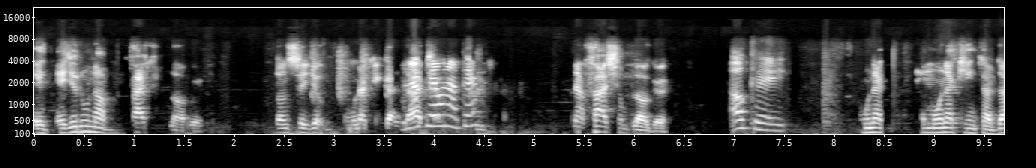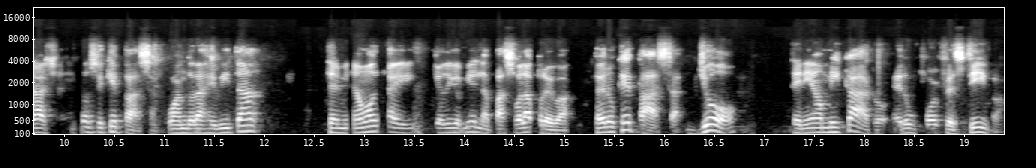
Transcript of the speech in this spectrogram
eh, Ella era una fashion blogger. Entonces, yo, como una Kim ¿Una qué? ¿Una qué? una fashion blogger Ok. una, como una Kim Kardashian. Entonces, ¿qué pasa? Cuando la jevita terminamos de ahí, yo digo, mierda, pasó la prueba. Pero ¿qué pasa? Yo tenía mi carro, era un Ford Festiva,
